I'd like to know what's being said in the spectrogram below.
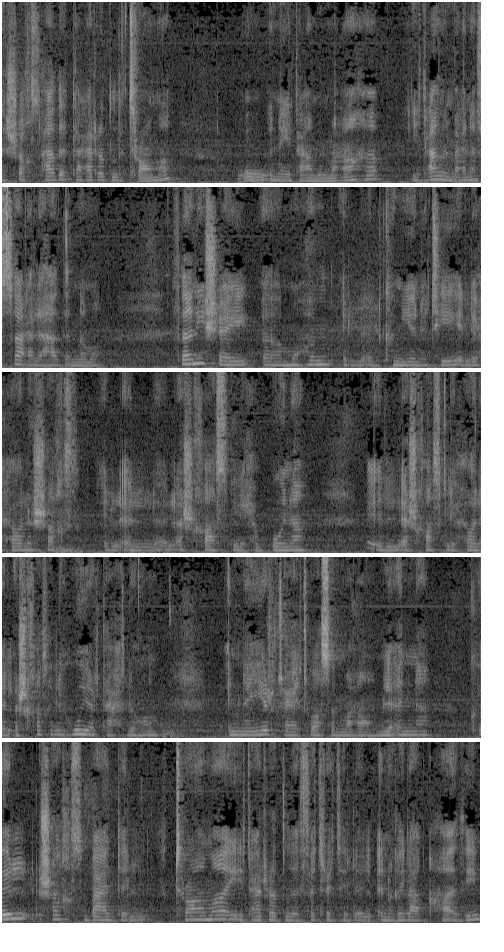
الشخص هذا تعرض لتراما وإنه يتعامل معاها يتعامل مع نفسه على هذا النمط. ثاني شيء آه، مهم الكوميونتي اللي حول الشخص ال ال الأشخاص اللي يحبونه الأشخاص اللي حول الأشخاص اللي هو يرتاح لهم إنه يرجع يتواصل معاهم. لأن كل شخص بعد التراما يتعرض لفترة الانغلاق هذه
